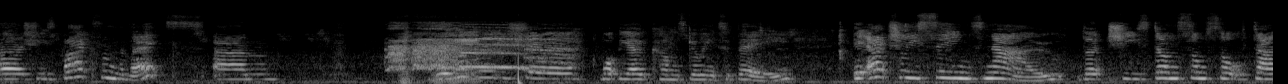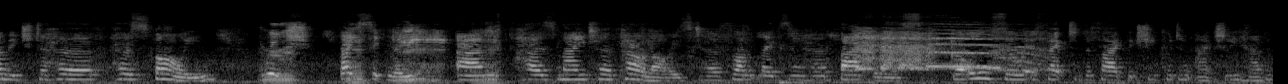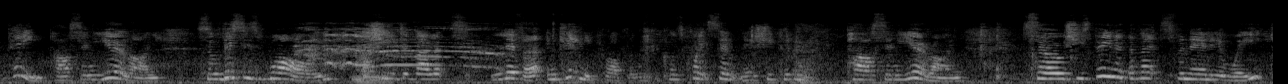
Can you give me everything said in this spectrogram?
uh, she's back from the vets. Um, we're not really sure what the outcome's going to be. It actually seems now that she's done some sort of damage to her her spine, which basically um, has made her paralysed, her front legs and her back legs. But also it affected the fact that she couldn't actually have a pee, passing urine. So this is why she developed liver and kidney problems, because quite simply she couldn't pass any urine. So she's been at the vets for nearly a week.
